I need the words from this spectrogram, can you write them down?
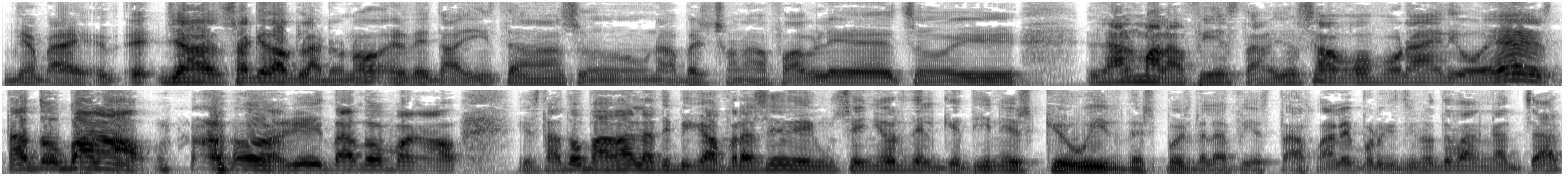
Ya, vale, eh, ya se ha quedado claro, ¿no? Es detallista, soy una persona afable, soy el alma a la fiesta. Yo salgo por ahí y digo, ¡eh! ¡Está todo pagado! Aquí está todo pagado. Está todo pagado la típica frase de un señor del que tienes que huir después de la fiesta, ¿vale? Porque si no te va a enganchar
